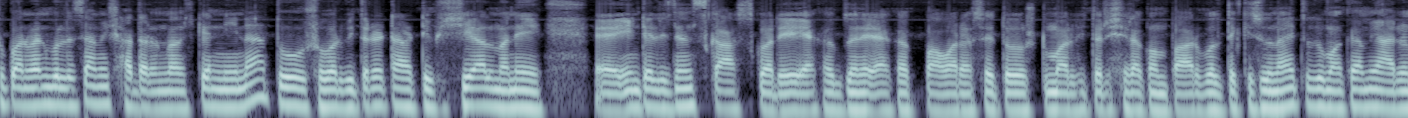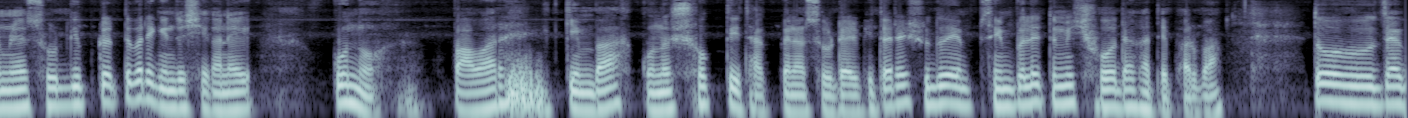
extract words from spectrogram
সুপারম্যান বলেছে, আমি সাধারণ মানুষকে নিই না। তো সবার ভিতরে একটা আর্টিফিশিয়াল মানে ইন্টেলিজেন্স কাজ করে। এক একজনের এক এক পাওয়ার আছে। তো তোমার ভিতরে সেরকম পাওয়ার বলতে কিছু নাই। তো তোমাকে আমি আয়রন ম্যানের স্যুট গিফট করতে পারি, কিন্তু সেখানে কোনো পাওয়ার কিংবা কোনো শক্তি থাকবে না স্যুটের ভিতরে। শুধু সিম্পলি তুমি শো দেখাতে পারবা। তো যাক,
